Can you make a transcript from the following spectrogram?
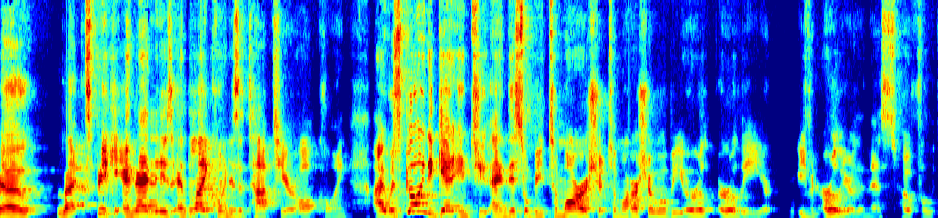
So let speaking, and that is, and Litecoin is a top tier altcoin. I was going to get into, and this will be tomorrow's show. Tomorrow's show will be early, early or even earlier than this, hopefully,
